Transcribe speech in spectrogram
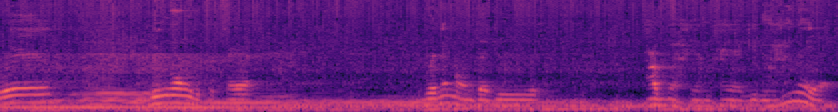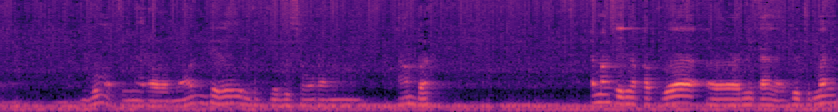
gue bingung gitu kayak gue ini mau jadi abah yang kayak gimana ya? Gue gak punya role model untuk jadi seorang abah. Emang sih nyokap gue uh, nikah lagi cuman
